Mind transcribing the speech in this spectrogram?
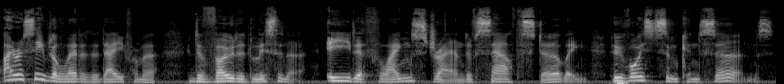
I received a letter today from a devoted listener, Edith Langstrand of South Stirling, who voiced some concerns.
